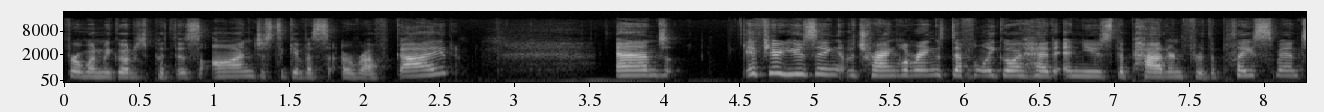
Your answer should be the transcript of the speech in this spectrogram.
for when we go to put this on, just to give us a rough guide. And if you're using the triangle rings, definitely go ahead and use the pattern for the placement.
